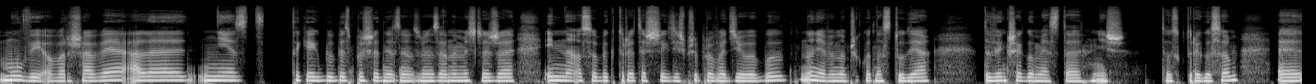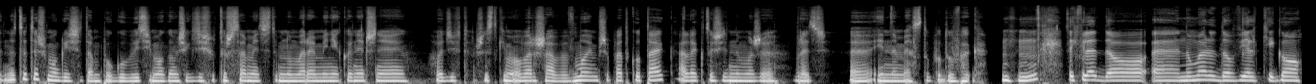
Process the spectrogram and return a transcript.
mówi o Warszawie, ale nie jest tak jakby bezpośrednio z nią związany. Myślę, że inne osoby, które też się gdzieś przeprowadziły, bo no nie wiem, na przykład na studia do większego miasta niż to, z którego są, e, no to też mogli się tam pogubić i mogą się gdzieś utożsamiać z tym numerem i niekoniecznie chodzi w tym wszystkim o Warszawę. W moim przypadku tak, ale ktoś inny może brać inne miasto pod uwagę. Mhm. Za chwilę do e, numeru do wielkiego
